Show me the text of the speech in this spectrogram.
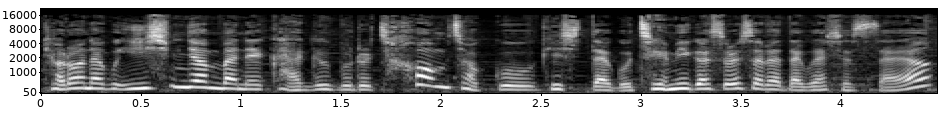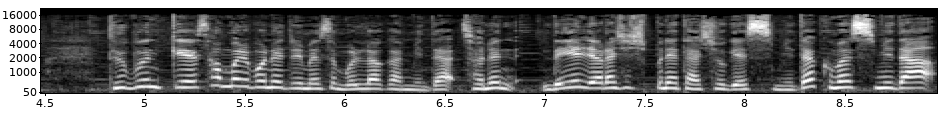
결혼하고 20년 만에 가급부를 처음 적고 계시다고 재미가 쏠쏠하다고 하셨어요. 두 분께 선물 보내드리면서 물러갑니다. 저는 내일 11시 10분에 다시 오겠습니다. 고맙습니다.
